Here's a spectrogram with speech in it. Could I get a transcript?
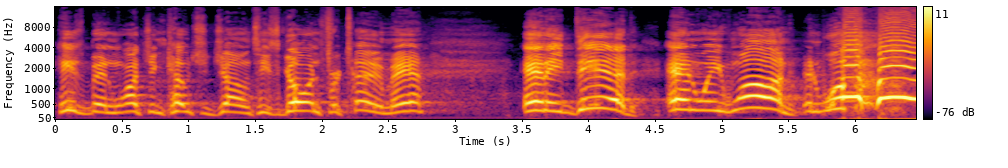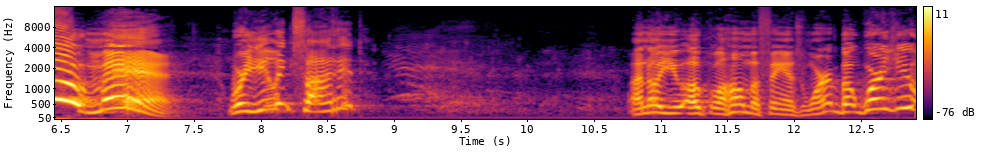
he's been watching Coach Jones. He's going for two, man. And he did. And we won. And woohoo, man. Were you excited? I know you Oklahoma fans weren't, but were you,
